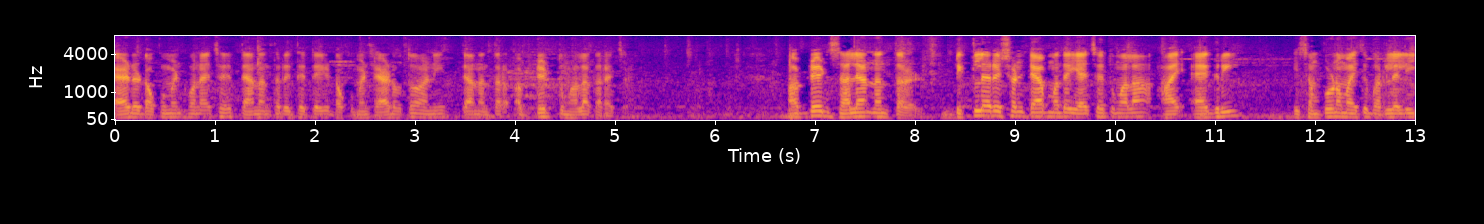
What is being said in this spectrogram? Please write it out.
ॲड डॉक्युमेंट म्हणायचं आहे त्यानंतर इथे ते डॉक्युमेंट ॲड होतं आणि त्यानंतर अपडेट तुम्हाला करायचं आहे. अपडेट झाल्यानंतर डिक्लरेशन टॅबमध्ये यायचं आहे तुम्हाला. आय ॲग्री ही संपूर्ण माहिती भरलेली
